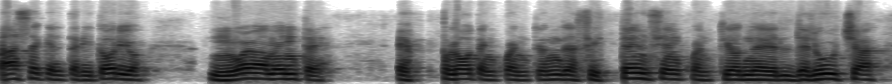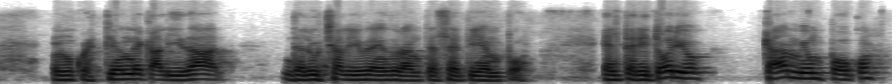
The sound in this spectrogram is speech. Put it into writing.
hace que el territorio nuevamente explote en cuestión de asistencia, en cuestión de, lucha, en cuestión de calidad de lucha libre durante ese tiempo. El territorio cambia un poco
